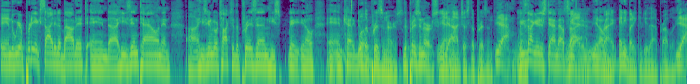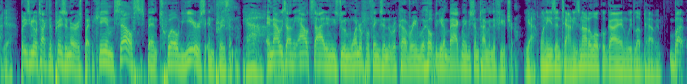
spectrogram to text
And we were pretty excited about it. And uh, he's in town, and uh, he's going to go talk to the prison. He's, you know, and, and kind of do Well, the prisoners. the prisoners. yeah, yeah, not just the prison. yeah. He's not going to just stand outside Yeah, and you know, right. Anybody can do that, probably. Yeah. yeah, but he's going to go talk to the prisoners. But he himself spent twelve years in prison. Yeah. and now he's on the outside, and he's doing wonderful things in the recovery. And we hope to get him back maybe sometime in the future. yeah. When he's in town, he's not a local guy, and we'd love to have him. But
